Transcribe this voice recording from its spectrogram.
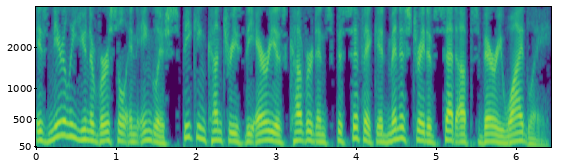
is nearly universal in English-speaking countries the areas covered and specific administrative set-ups vary widely.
